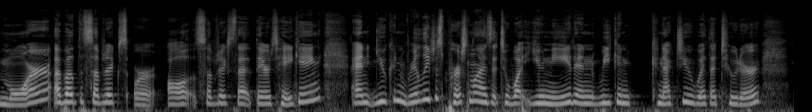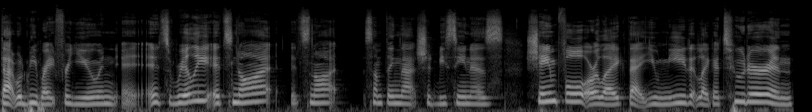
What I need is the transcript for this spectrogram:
more about the subjects or all subjects that they're taking. And you can really just personalize it to what you need and we can connect you with a tutor that would be right for you. And eh, it's really, it's not, it's not something that should be seen as shameful or like that you need like a tutor and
